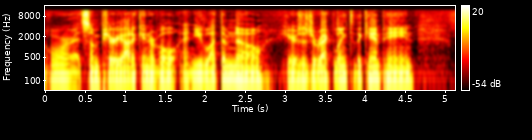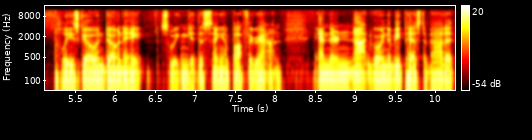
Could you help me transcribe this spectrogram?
or at some periodic interval and you let them know here's a direct link to the campaign. Please go and donate so we can get this thing up off the ground. And they're not going to be pissed about it.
